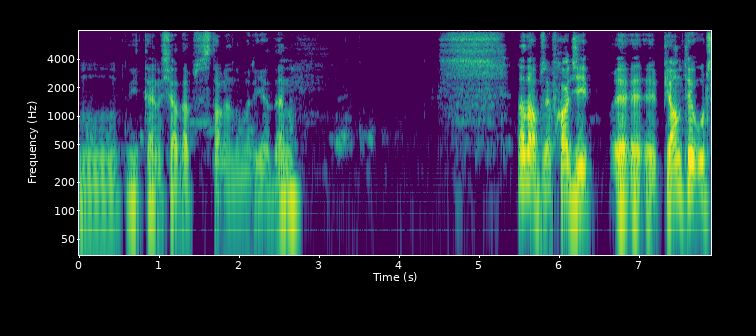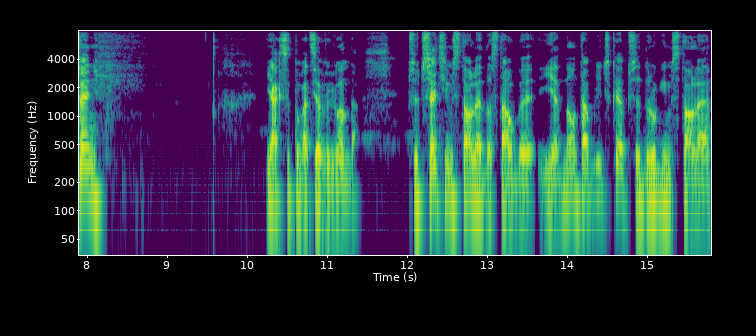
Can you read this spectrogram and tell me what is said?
Mm, I ten siada przy stole numer jeden. No dobrze, wchodzi y, y, y, piąty uczeń. Jak sytuacja wygląda? Przy trzecim stole dostałby jedną tabliczkę, przy drugim stole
